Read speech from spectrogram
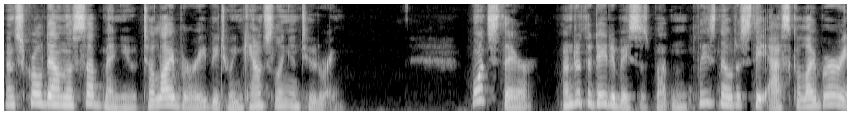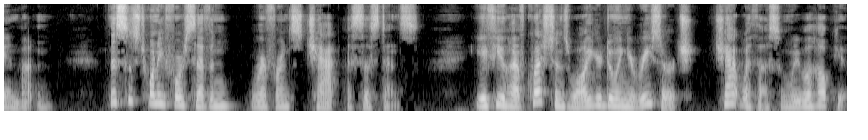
and scroll down the submenu to Library between Counseling and Tutoring. Once there, under the Databases button, please notice the Ask a Librarian button. This is 24-7 reference chat assistance. If you have questions while you're doing your research, chat with us and we will help you.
